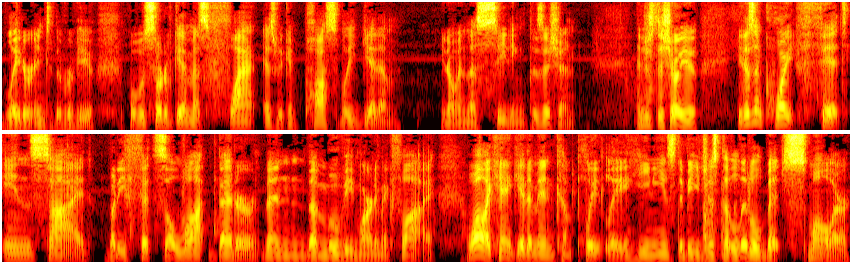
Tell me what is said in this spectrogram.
later into the review. But we'll sort of get him as flat as we can possibly get him, you know, in the seating position. And just to show you, he doesn't quite fit inside, but he fits a lot better than the movie Marty McFly. While I can't get him in completely, he needs to be just a little bit smaller.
